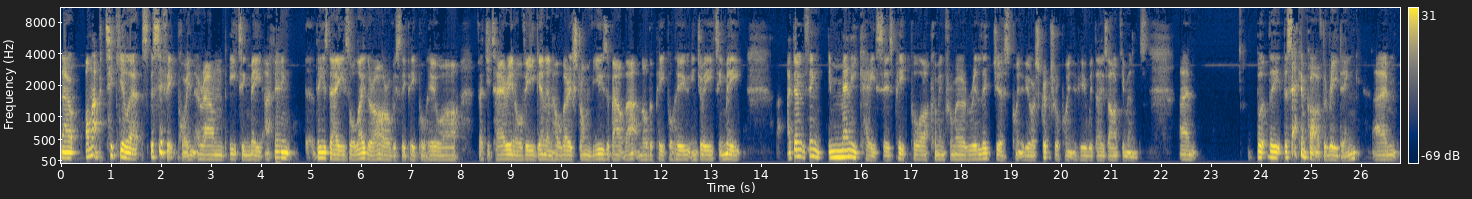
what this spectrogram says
Now, on that particular specific point around eating meat, I think these days, although there are obviously people who are vegetarian or vegan and hold very strong views about that, and other people who enjoy eating meat, I don't think in many cases people are coming from a religious point of view or a scriptural point of view with those arguments. Um, but the, the second part of the reading um,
